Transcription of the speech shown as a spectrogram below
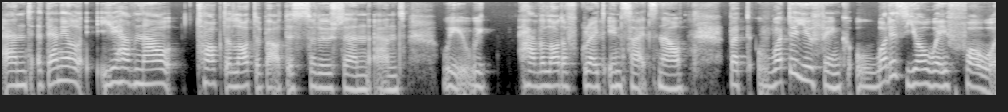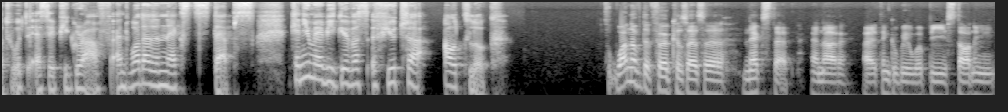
And uh, daniel you have now talked a lot about this solution and we we have a lot of great insights now. But what do you think what is your way forward with sap graph and what are the next steps? Can you maybe give us a future outlook? So one of the focus as a next step, and I, I think we will be starting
